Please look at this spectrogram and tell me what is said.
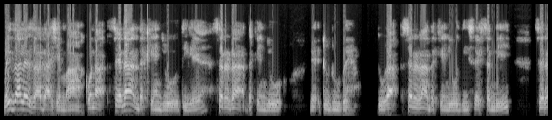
မိဒ္ဒလက်ဇာတာရှင်မှာခုနစေရသခင်ကျူဒီလေစရဒသခင်ကျူနဲ့အတူတူပဲသူကစရဒသခင်ကျူဒီဆက်စနေစရဒ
